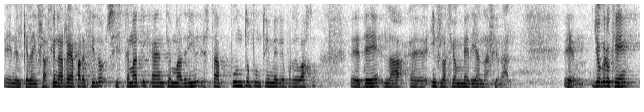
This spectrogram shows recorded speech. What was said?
en el que la inflación ha reaparecido, sistemáticamente en Madrid está punto, punto y medio por debajo eh, de la eh, inflación media nacional. Eh, yo creo que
